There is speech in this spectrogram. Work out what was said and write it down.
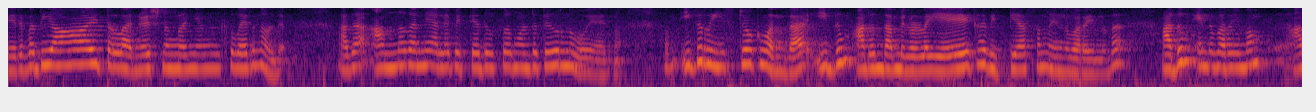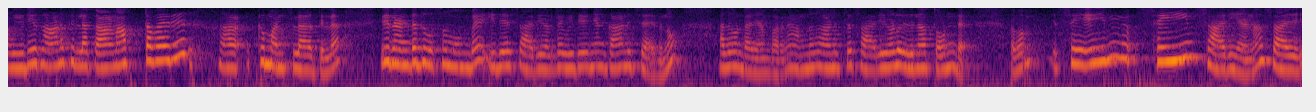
നിരവധിയായിട്ടുള്ള അന്വേഷണങ്ങൾ ഞങ്ങൾക്ക് വരുന്നുണ്ട്. അത് അന്ന് തന്നെ അല്ല പിറ്റേ ദിവസം കൊണ്ട് തീർന്നു പോയായിരുന്നു. അപ്പം ഇത് റീസ്റ്റോക്ക് വന്നതാ. ഇതും അതും തമ്മിലുള്ള ഏക വ്യത്യാസം എന്ന് പറയുന്നത് അതും എന്ന് പറയുമ്പം ആ വീഡിയോ കാണത്തില്ല. കാണാത്തവർക്ക് മനസ്സിലാകത്തില്ല. ഇത് രണ്ട് ദിവസം മുമ്പേ ഇതേ സാരികളുടെ വീഡിയോ ഞാൻ കാണിച്ചായിരുന്നു. അതുകൊണ്ടാണ് ഞാൻ പറഞ്ഞത്. അന്ന് കാണിച്ച സാരികളും ഇതിനകത്തുണ്ട്. അപ്പം സെയിം സെയിം സാരിയാണ്. സാരി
